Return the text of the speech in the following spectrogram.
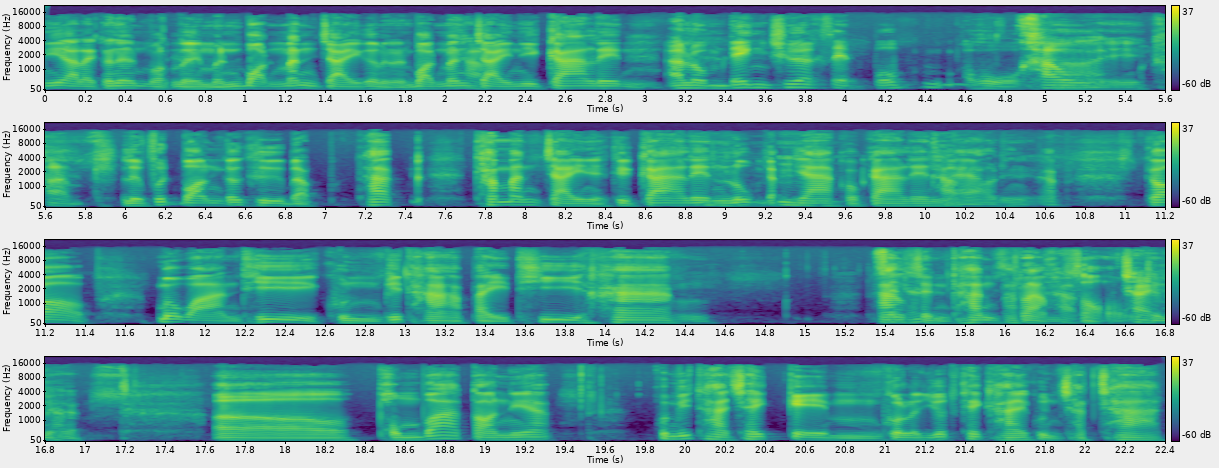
นี่อะไรก็เล่นหมดเลยเหมือนบอลมั่นใจก็เหมือนบอลมั่นใจนี่กล้าเล่น อารมณ์เด้งเชือกเสร็จปุ๊บโอ้โหเข้าใช่ครับหรือฟุตบอลก็คือแบบถ้าถ้ามั่นใจเนี่ยคือกล้าเล่นลูกยากๆก็กล้าเล่นครับแล้วเนี่ยนะครับ ก็เมื่อวานที่คุณพิธาไปที่ห้างห้างเซ็นทรัลพระรามครับสองใช่ใช่ไหมคครัรับบเอ่อผมว่าตอนเนี้ย คุณพิธาใช้เกมกลยุทธ์คล้ายๆ คุณชัดชาติ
